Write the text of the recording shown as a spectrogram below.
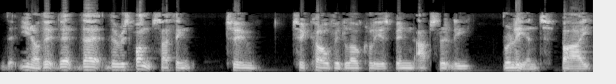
you know, the, the, the, the response, I think, to, to COVID locally has been absolutely brilliant by,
